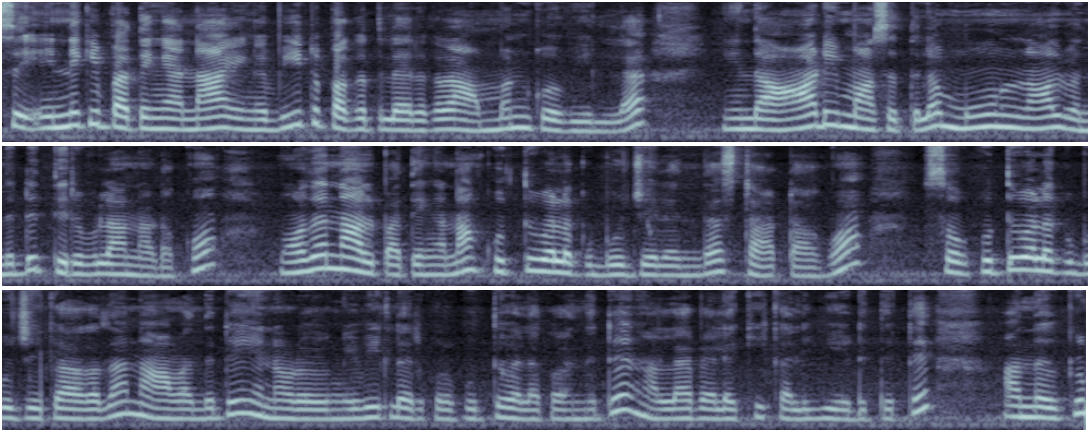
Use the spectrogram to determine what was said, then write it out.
ஃப்ரெண்ட்ஸ் இன்றைக்கி பார்த்தீங்கன்னா எங்கள் வீட்டு பக்கத்தில் இருக்கிற அம்மன் கோவிலில் இந்த ஆடி மாதத்தில் மூணு நாள் வந்துட்டு திருவிழா நடக்கும். முதல் நாள் பார்த்திங்கன்னா குத்துவிளக்கு பூஜையிலேருந்து தான் ஸ்டார்ட் ஆகும். ஸோ குத்துவிளக்கு பூஜைக்காக தான் நான் வந்துட்டு என்னோடய எங்கள் வீட்டில் இருக்கிற குத்து விளக்கை வந்துட்டு நல்லா விளக்கி கழுவி எடுத்துட்டு அதுக்கு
